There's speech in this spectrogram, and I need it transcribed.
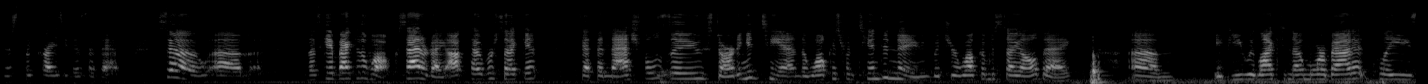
just the craziness of that. So um, let's get back to the walk. Saturday, October 2nd. It's at the Nashville Zoo starting at 10. The walk is from 10 to noon, but you're welcome to stay all day. Um, if you would like to know more about it, please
